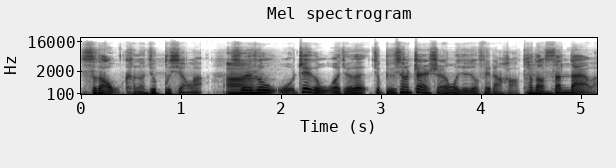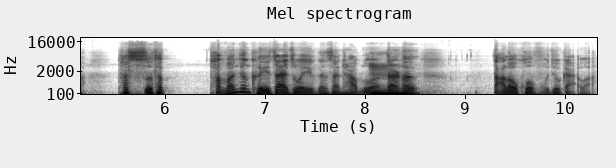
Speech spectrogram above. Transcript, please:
四到五可能就不行了。啊。所以说我这个我觉得，就比如像战神，我觉得就非常好，它到嗯三代了，它四它它完全可以再做一个跟三差不多，嗯。但是它大刀阔斧就改了。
